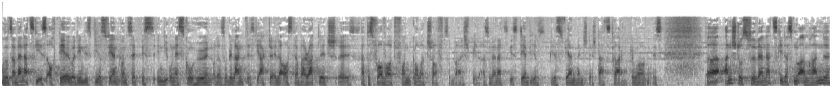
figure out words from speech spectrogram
Und sozusagen Wernatzky ist auch der, über den dieses Biosphärenkonzept bis in die UNESCO-Höhen oder so gelangt ist. Die aktuelle Ausgabe bei Rutledge äh, ist, hat das Vorwort von Gorbatschow zum Beispiel. Also Wernatzky ist der Bios Biosphärenmensch, der staatstragend geworden ist. Äh, Anstoß für Wernatzky, das nur am Rande,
